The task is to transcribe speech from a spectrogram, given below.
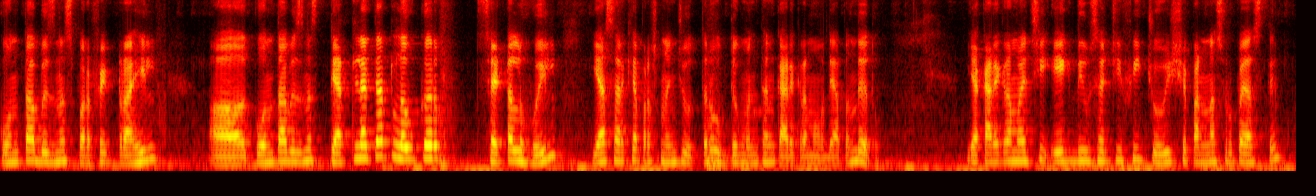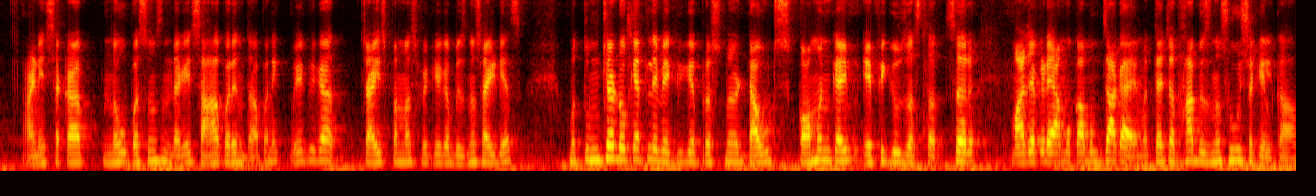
कोणता बिझनेस परफेक्ट राहील कोणता बिझनेस त्यातल्या त्यात लवकर सेटल होईल यासारख्या प्रश्नांची उत्तरं उद्योग मंथन कार्यक्रमामध्ये आपण देतो. या कार्यक्रमाची एक दिवसाची फी चोवीसशे पन्नास रुपये असते आणि सकाळ नऊपासून संध्याकाळी सहापर्यंत आपण एक वेगवेगळ्या चाळीस पन्नास वेगवेगळ्या बिझनेस आयडियाज मग तुमच्या डोक्यातले वेगवेगळे प्रश्न डाऊट्स कॉमन काही एफिक्यूज असतात. सर माझ्याकडे अमुक अमुक जागा आहे मग त्याच्यात हा बिझनेस होऊ शकेल का?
